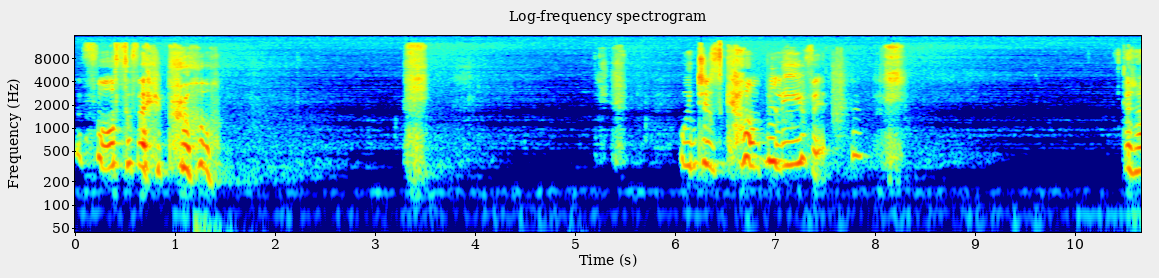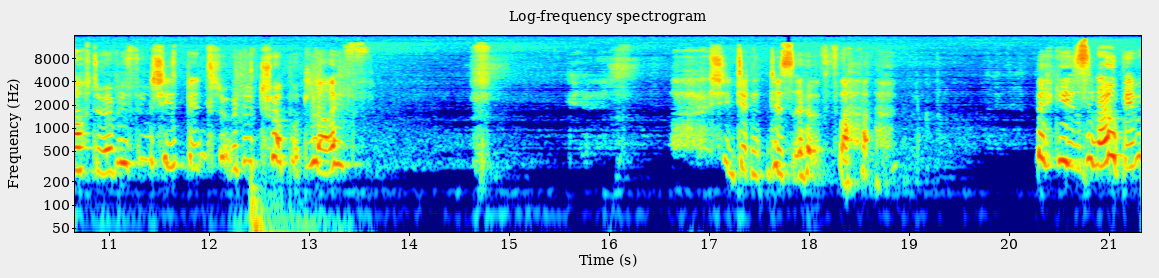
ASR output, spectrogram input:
the 4th of April. We just can't believe it. And after everything she's been through in her troubled life, she didn't deserve that. Becky has now been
